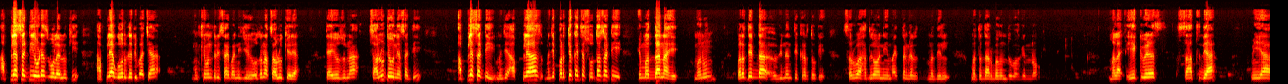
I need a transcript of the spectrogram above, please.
आपल्यासाठी एवढ्याच बोलायलो की आपल्या गोरगरिबाच्या मुख्यमंत्री साहेबांनी जी योजना चालू केल्या त्या योजना चालू ठेवण्यासाठी आपल्यासाठी म्हणजे आपल्या म्हणजे प्रत्येकाच्या स्वतःसाठी हे मतदान आहे. म्हणून परत एकदा विनंती करतो की सर्व हातगाव आणि हिमायतनगर मधील मतदार बंधू भगिनो मला एक वेळ साथ द्या. मी या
